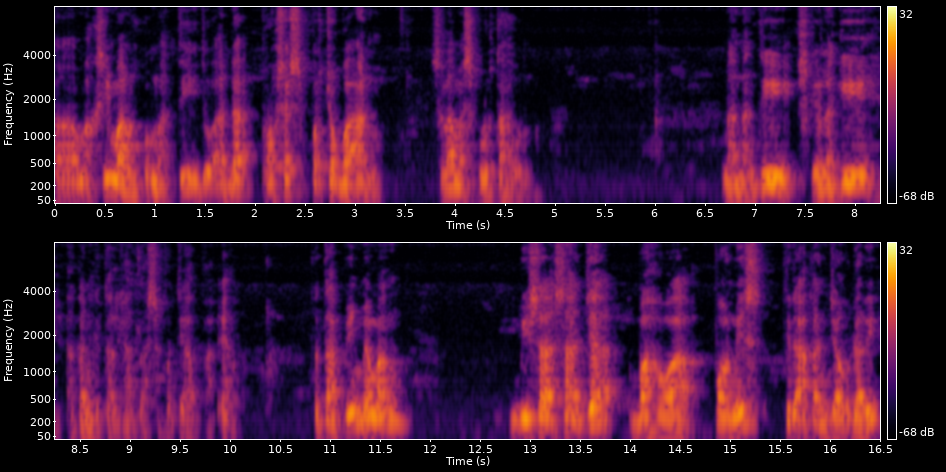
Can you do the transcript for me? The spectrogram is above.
uh, maksimal hukum mati itu ada proses percobaan selama 10 tahun. Nah nanti sekali lagi akan kita lihatlah seperti apa ya. Tetapi memang bisa saja bahwa ponis tidak akan jauh dari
